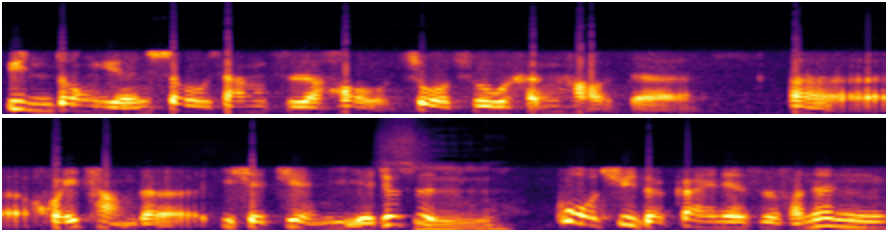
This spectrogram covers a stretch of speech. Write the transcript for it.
运动员受伤之后做出很好的呃回场的一些建议，也就是。是过去的概念是，反正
